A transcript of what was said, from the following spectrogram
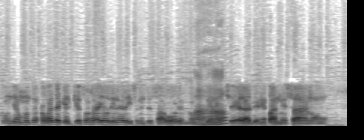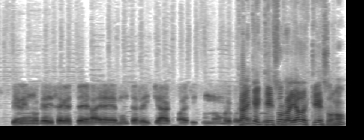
con ya un montón. Acuérdate que el queso rallado viene de diferentes sabores, ¿no? Ajá. Viene cheddar, viene parmesano, viene uno que dice que este es eh, Monterrey Jack, para decirte un nombre, por ¿Sabes que el queso rayado es queso, no?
